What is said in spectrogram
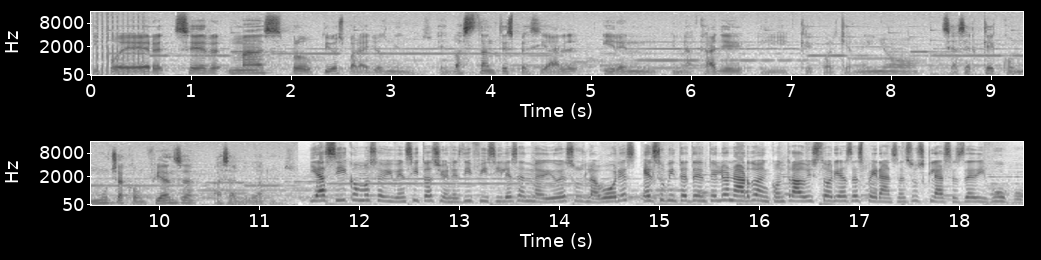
y poder ser más productivos para ellos mismos. Es bastante especial ir en, en, la calle y que cualquier niño se acerque con mucha confianza a saludarnos. Y así como se viven situaciones difíciles en medio de sus labores, el subintendente Leonardo ha encontrado historias de esperanza en sus clases de dibujo,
